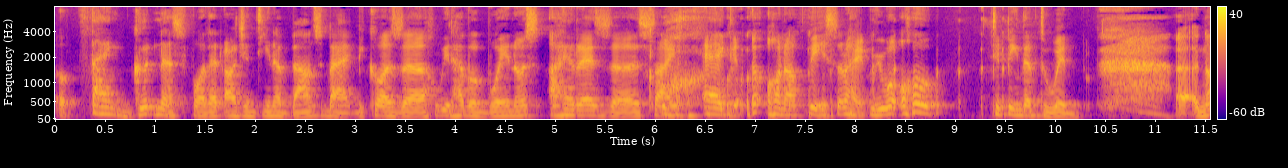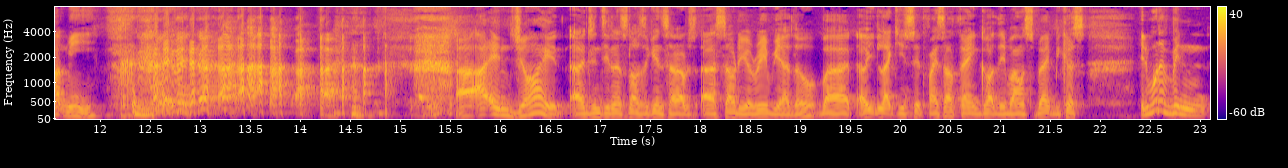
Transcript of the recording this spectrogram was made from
Oh, thank goodness for that Argentina bounce back because uh, we'd have a Buenos Aires uh, side egg on our face, right? We were all tipping them to win. Uh, not me. Uh, I enjoyed Argentina's loss against Arab, uh, Saudi Arabia, though. But uh, like you said, Faisal, thank God they bounced back because it would have been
